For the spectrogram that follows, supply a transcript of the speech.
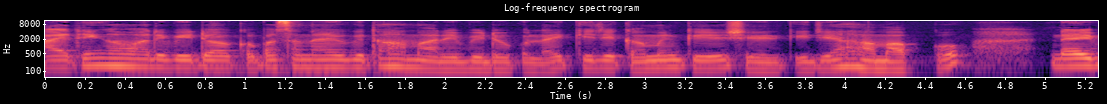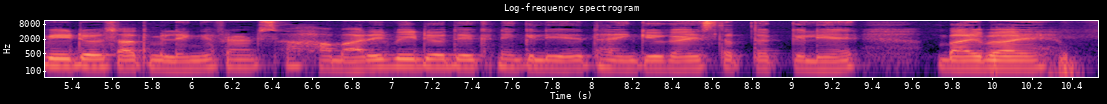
आई थिंक हमारी वीडियो आपको पसंद आई होगी तो हमारी वीडियो को लाइक कीजिए कमेंट कीजिए शेयर कीजिए। हम आपको नई वीडियो साथ मिलेंगे फ्रेंड्स हमारी वीडियो देखने के लिए थैंक यू गाइस तब तक के लिए बाय बाय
